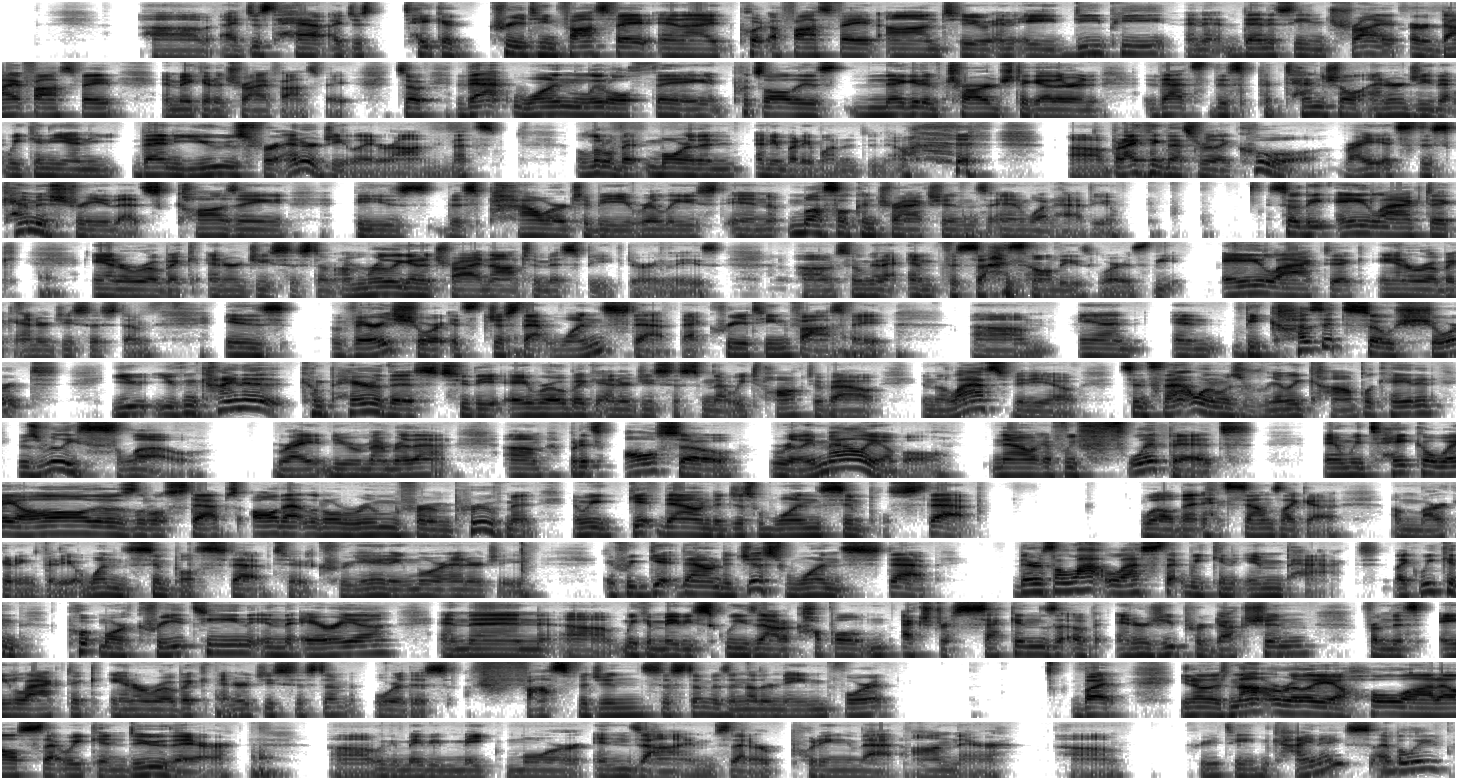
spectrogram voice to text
Um, I just have I just take a creatine phosphate and I put a phosphate onto an ADP, an adenosine tri or diphosphate, and make it a triphosphate. So that one little thing, it puts all this negative charge together, and that's this potential energy that we can then use for energy later on. That's a little bit more than anybody wanted to know. Uh, but I think that's really cool, right? It's this chemistry that's causing these this power to be released in muscle contractions and what have you. So the alactic anaerobic energy system, I'm really going to try not to misspeak during these. Um, so I'm going to emphasize all these words. The alactic anaerobic energy system is very short. It's just that one step, that creatine phosphate. Um, and, and because it's so short, you, you can kind of compare this to the aerobic energy system that we talked about in the last video. Since that one was really complicated, it was really slow, right? Do you remember that? Um, but it's also really malleable. Now, if we flip it, and we take away all those little steps, all that little room for improvement, and we get down to just one simple step, well, then it sounds like a, a marketing video. One simple step to creating more energy. If we get down to just one step, there's a lot less that we can impact. Like we can put more creatine in the area and then uh, we can maybe squeeze out a couple extra seconds of energy production from this alactic anaerobic energy system or this phosphagen system is another name for it. But, you know, there's not really a whole lot else that we can do there. Uh, we can maybe make more enzymes that are putting that on there. Um, creatine kinase, I believe.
